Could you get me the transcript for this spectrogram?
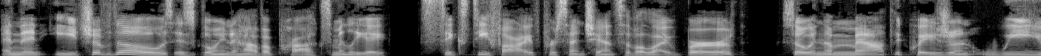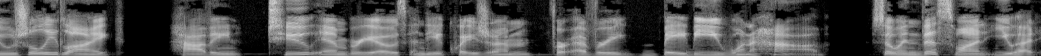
And then each of those is going to have approximately a 65% chance of a live birth. So in the math equation, we usually like having two embryos in the equation for every baby you want to have. So in this one, you had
